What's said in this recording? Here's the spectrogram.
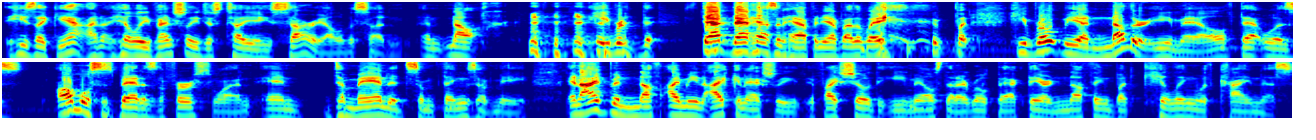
he's like, yeah, I don't he'll eventually just tell you he's sorry all of a sudden. And now he, re- that, that hasn't happened yet, by the way, but he wrote me another email that was almost as bad as the first one and demanded some things of me. And I've been nothing. I mean, I can actually, if I showed the emails that I wrote back, they are nothing but killing with kindness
